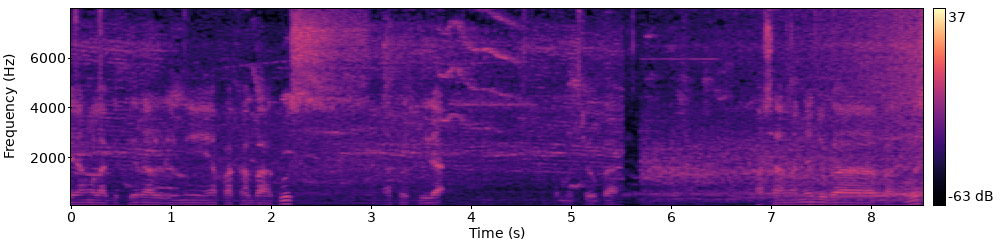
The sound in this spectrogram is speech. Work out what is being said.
yang lagi viral ini apakah bagus atau tidak? Kita mau coba. Pasangannya juga bagus.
